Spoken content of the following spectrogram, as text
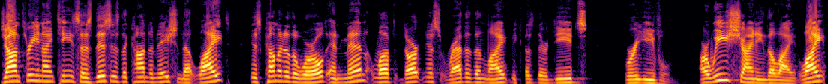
John 3:19 says this is the condemnation that light is come into the world and men loved darkness rather than light because their deeds were evil. Are we shining the light? Light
